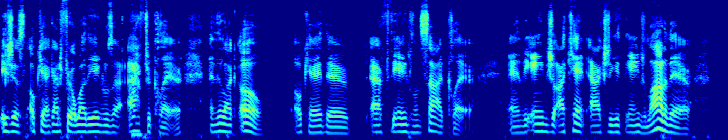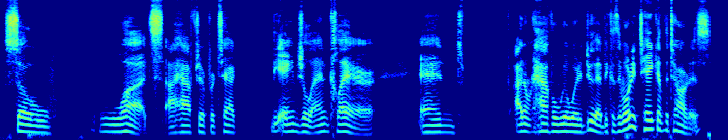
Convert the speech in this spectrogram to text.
is just, okay, I got to figure out why the Angels are after Claire. And they're like, oh, okay, they're after the Angel inside Claire. And the Angel, I can't actually get the Angel out of there. So what? I have to protect the Angel and Claire, and I don't have a real way to do that because they've already taken the TARDIS.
